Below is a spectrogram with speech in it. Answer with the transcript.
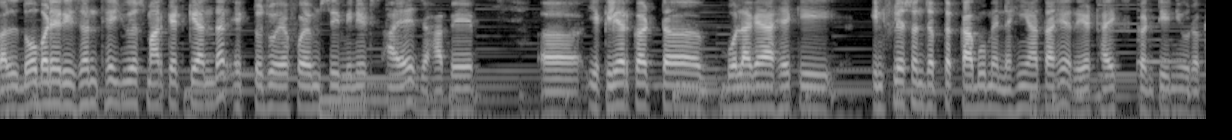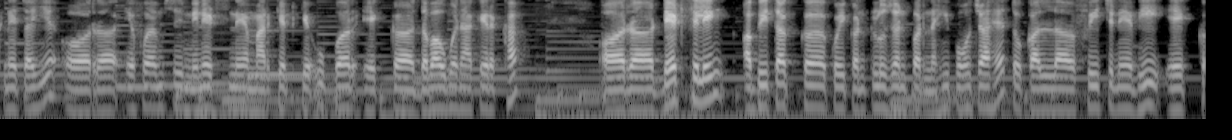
कल दो बड़े रीजन थे यूएस मार्केट के अंदर। एक तो जो एफ़ मिनट्स आए, जहाँ पे ये क्लियर कट बोला गया है कि इन्फ्लेशन जब तक काबू में नहीं आता है रेट हाइक्स कंटिन्यू रखने चाहिए और एफओएमसी मिनट्स ने मार्केट के ऊपर एक दबाव बना के रखा और डेट सीलिंग अभी तक कोई कंक्लूजन पर नहीं पहुँचा है तो कल फिच ने भी एक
